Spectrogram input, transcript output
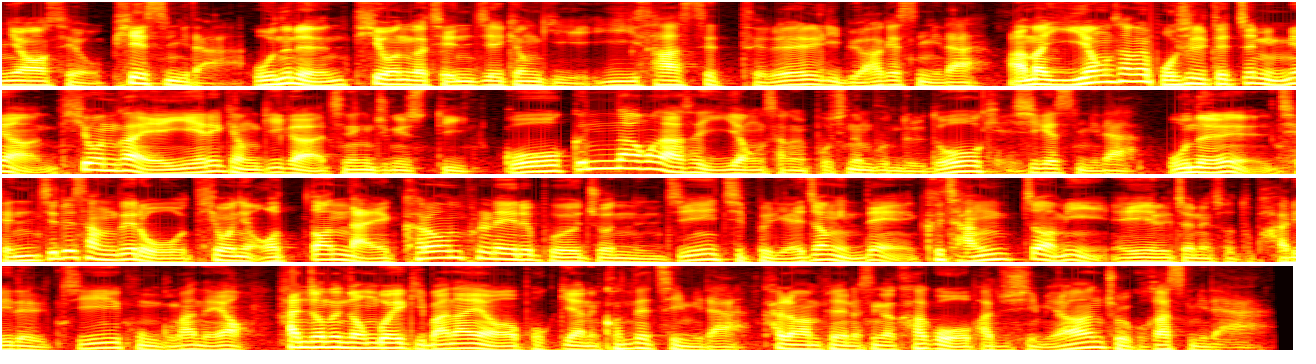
안녕하세요. PS입니다. 오늘은 T1과 젠지의 경기 2, 4세트를 리뷰하겠습니다. 아마 이 영상을 보실 때쯤이면 T1과 AL의 경기가 진행 중일 수도 있고 끝나고 나서 이 영상을 보시는 분들도 계시겠습니다. 오늘 젠지를 상대로 T1이 어떤 날카로운 플레이를 보여주었는지 짚을 예정인데 그 장점이 AL전에서도 발휘될지 궁금하네요. 한정된 정보에 기반하여 복귀하는 컨텐츠입니다. 칼럼 한 편이라 생각하고 봐주시면 좋을 것 같습니다.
